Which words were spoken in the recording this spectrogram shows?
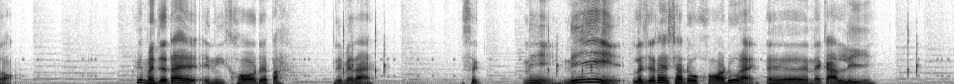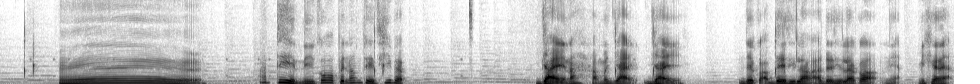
สองเฮ้ยเหมือนจะได้ไอ้นี้คอด้วยปะหรือไม่ได้รู้สึกนี่นี่เราจะได้ Shadow Core ด้วย เออ ในการรี เอออัปเดตนี้ก็เป็นอัปเดตที่แบบ ใหญ่นะถามว่าใหญ่ใหญ่เดี๋ยวกับอัปเดตที่แล้วอัปเดตที่แล้วก็เนี่ยมีแค่เนี้ย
